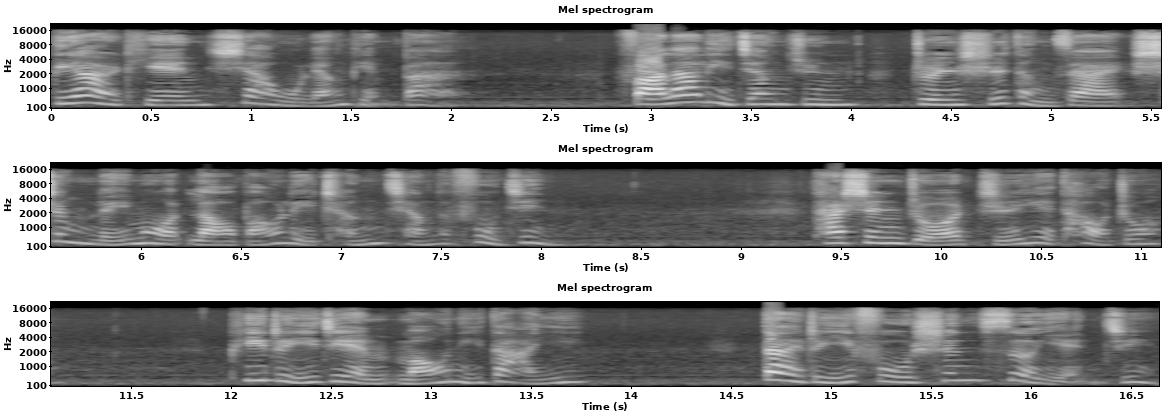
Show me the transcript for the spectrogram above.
第二天下午两点半，法拉利将军准时等在圣雷莫老堡垒城墙的附近。他身着职业套装，披着一件毛呢大衣，戴着一副深色眼镜。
